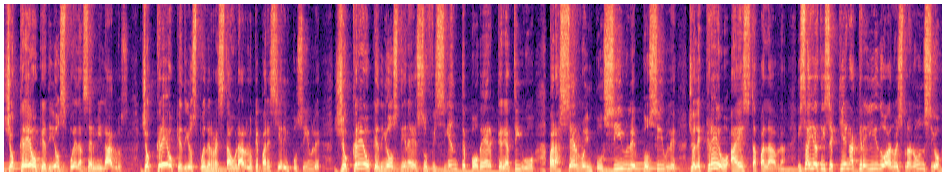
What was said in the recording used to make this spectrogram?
Yo creo que Dios puede hacer milagros. Yo creo que Dios puede restaurar lo que pareciera imposible. Yo creo que Dios tiene suficiente poder creativo para hacer lo imposible posible. Yo le creo a esta palabra. Isaías dice, ¿quién ha creído a nuestro anuncio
